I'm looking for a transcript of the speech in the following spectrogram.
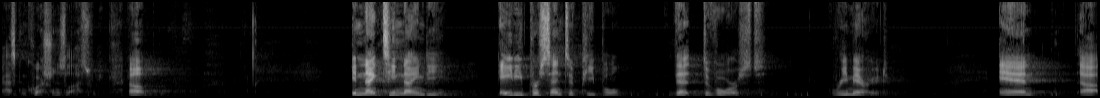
asking questions last week. Um, in 1990, 80% of people that divorced remarried. And uh,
